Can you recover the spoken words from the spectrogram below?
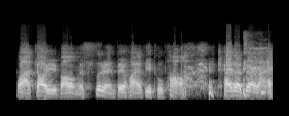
哇，赵宇把我们私人对话的地图炮 开到这儿来，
